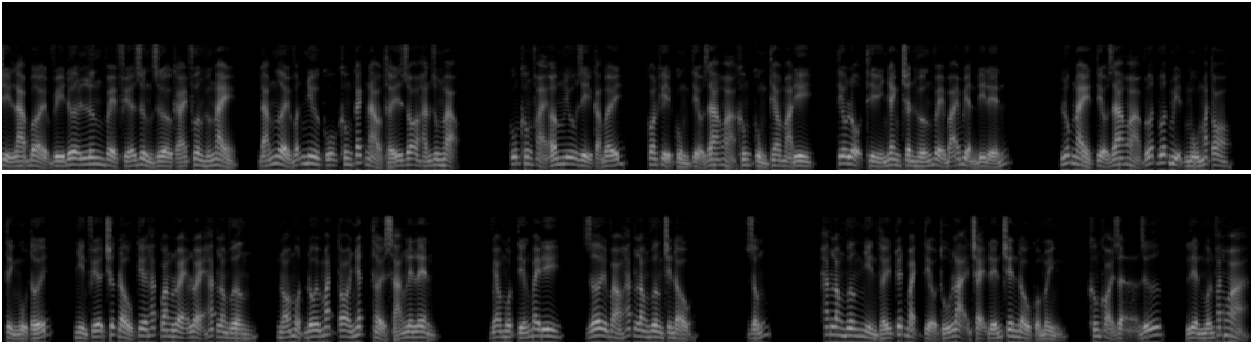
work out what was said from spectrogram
chỉ là bởi vì đưa lưng về phía rừng dừa cái phương hướng này, đám người vẫn như cũ không cách nào thấy rõ hắn dung mạo cũng không phải âm mưu gì cả bấy con khỉ cùng tiểu gia hỏa không cùng theo mà đi, tiêu lộ thì nhanh chân hướng về bãi biển đi đến. Lúc này tiểu gia hỏa vớt vớt mịt mù mắt to, tỉnh ngủ tới, nhìn phía trước đầu kia hắc quang loẹ loẹ hắc long vương, nó một đôi mắt to nhất thời sáng lên lên. Vèo một tiếng bay đi, rơi vào hắc long vương trên đầu. Giống. Hắc long vương nhìn thấy tuyết bạch tiểu thú lại chạy đến trên đầu của mình, không khỏi giận dữ, liền muốn phát hỏa,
